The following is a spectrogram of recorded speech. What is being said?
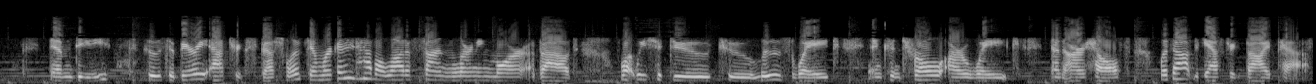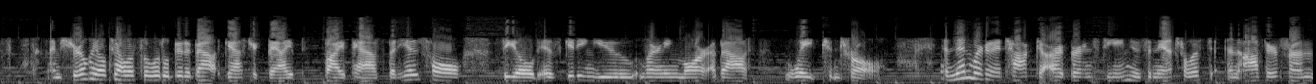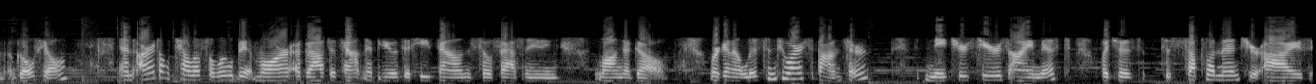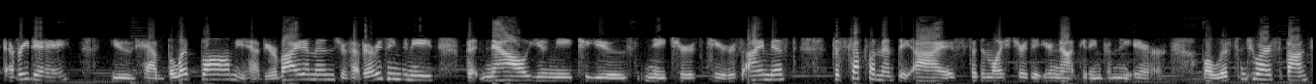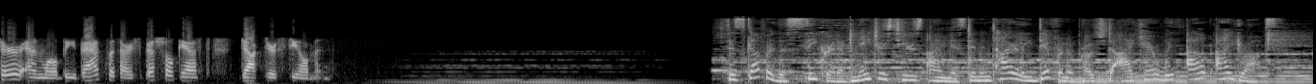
MD, who's a bariatric specialist, and we're going to have a lot of fun learning more about what we should do to lose weight and control our weight and our health without the gastric bypass. I'm sure he'll tell us a little bit about gastric by- bypass, but his whole field is getting you learning more about weight control. And then we're going to talk to Art Bernstein, who's a naturalist and author from Gold Hill. And Art will tell us a little bit more about the fountain of youth that he found so fascinating long ago. We're going to listen to our sponsor, Nature's Tears Eye Mist, which is to supplement your eyes every day. You have the lip balm, you have your vitamins, you have everything you need, but now you need to use Nature's Tears Eye Mist to supplement the eyes for the moisture that you're not getting from the air. We'll listen to our sponsor and we'll be back with our special guest, Dr. Steelman. Discover the secret of Nature's Tears Eye Mist, an entirely different approach to eye care without eye drops.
